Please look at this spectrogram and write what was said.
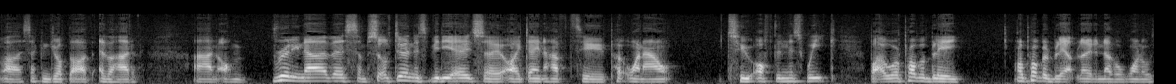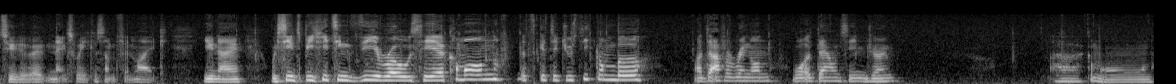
uh, second job that I've ever had, and I'm really nervous. I'm sort of doing this video so I don't have to put one out too often this week, but I will probably I'll probably upload another one or two next week or something like. You know, we seem to be hitting zeros here. Come on, let's get a juicy combo. I don't have a ring on. What a Down syndrome. Uh, come on.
